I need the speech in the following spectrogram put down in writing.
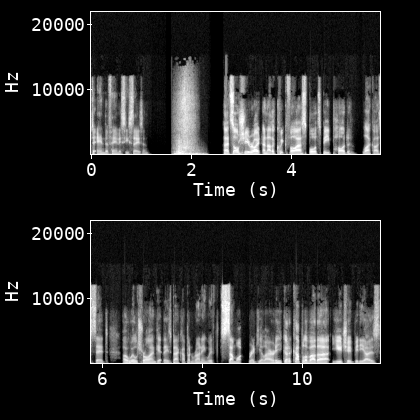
to end the fantasy season. That's all she wrote. Another quick fire Sportsby pod. Like I said, I will try and get these back up and running with somewhat regularity. Got a couple of other YouTube videos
